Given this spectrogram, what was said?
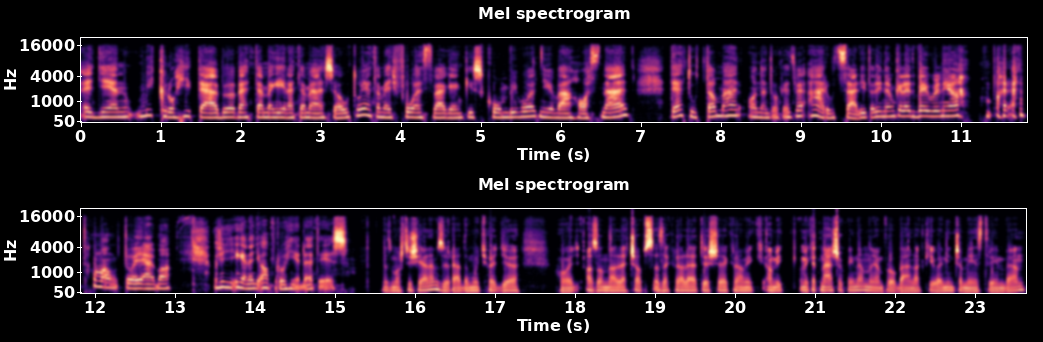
egy ilyen mikrohitelből vettem meg életem első autóját, ami egy Volkswagen kis kombi volt, nyilván használt, de tudtam már onnantól kezdve árut szállítani, nem kellett beülni a barátom autójába. Úgyhogy igen, egy apró hirdetés. Ez most is jellemző rád, amúgy, hogy, hogy azonnal lecsapsz ezekre a lehetőségekre, amik, amik, amiket mások még nem nagyon próbálnak ki, vagy nincs a mainstreamben,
